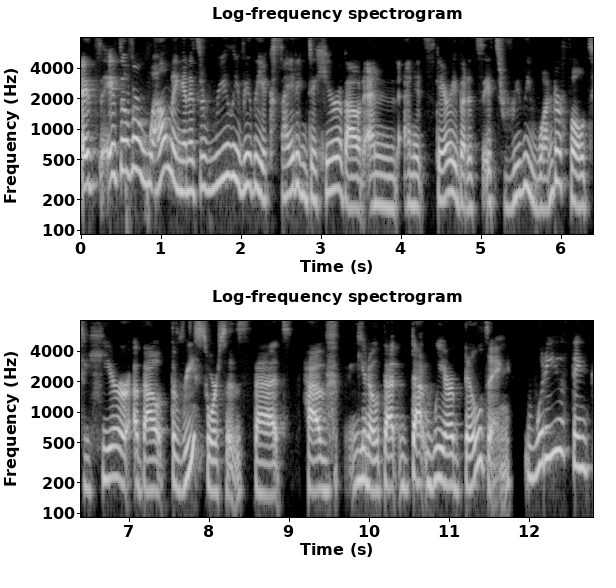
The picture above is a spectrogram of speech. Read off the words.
it's it's overwhelming and it's really really exciting to hear about and and it's scary but it's it's really wonderful to hear about the resources that have you know that that we are building. What do you think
